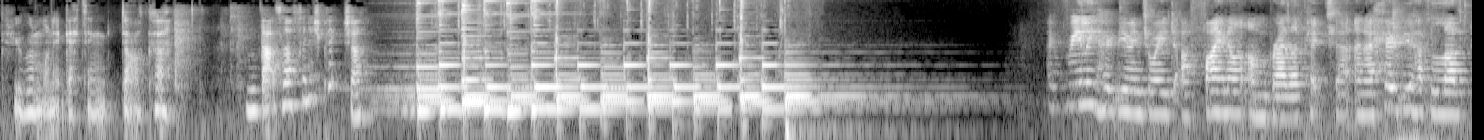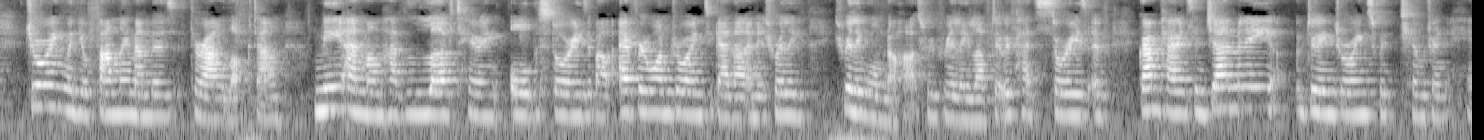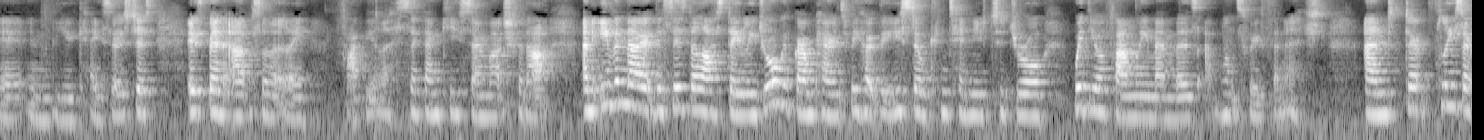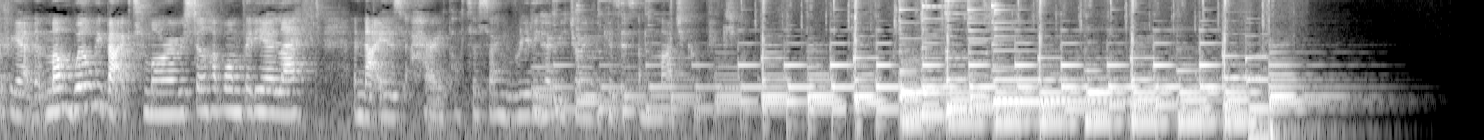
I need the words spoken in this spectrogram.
because you wouldn't want it getting darker. And that's our finished picture. Enjoyed our final umbrella picture and I hope you have loved drawing with your family members throughout lockdown. Me and mum have loved hearing all the stories about everyone drawing together and it's really it's really warmed our hearts. We've really loved it. We've had stories of grandparents in Germany doing drawings with children here in the UK so it's just it's been absolutely fabulous. So thank you so much for that. And even though this is the last daily draw with grandparents we hope that you still continue to draw with your family members once we've finished and don't please don't forget that mum will be back tomorrow we still have one video left and that is Harry Potter. So I really hope you join because it's a magical picture.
